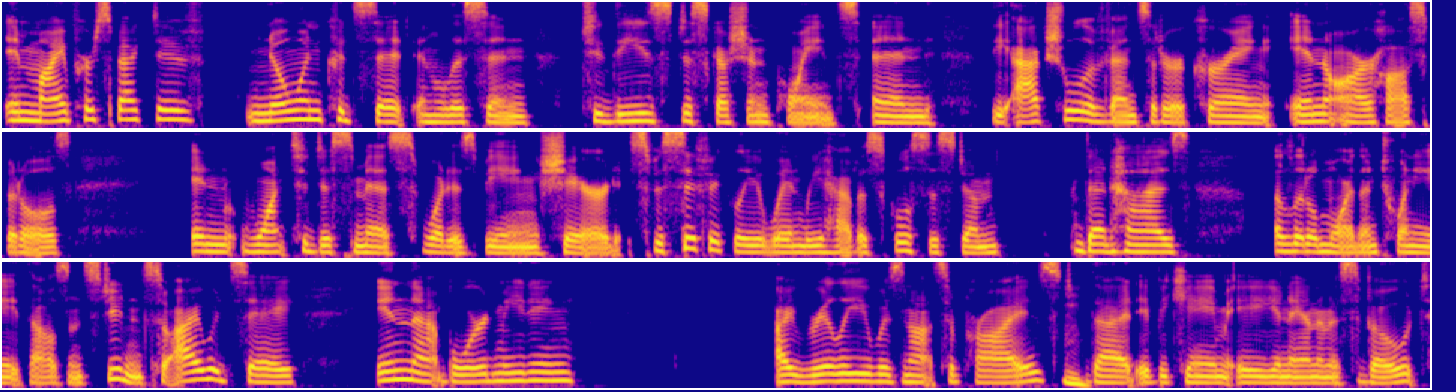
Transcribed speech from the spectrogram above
in my perspective, no one could sit and listen to these discussion points and the actual events that are occurring in our hospitals and want to dismiss what is being shared, specifically when we have a school system that has a little more than 28,000 students. So I would say in that board meeting, I really was not surprised mm. that it became a unanimous vote.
